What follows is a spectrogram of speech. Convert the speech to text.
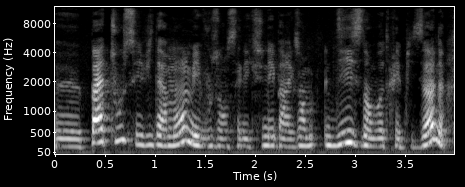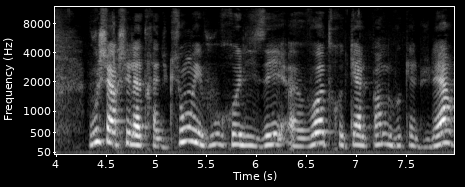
Euh, pas tous évidemment, mais vous en sélectionnez par exemple 10 dans votre épisode. Vous cherchez la traduction et vous relisez euh, votre calepin de vocabulaire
